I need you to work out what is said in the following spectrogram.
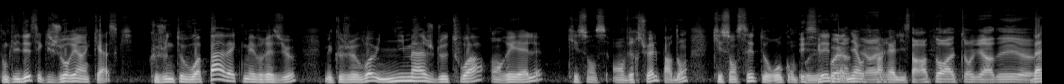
Donc l'idée, c'est que j'aurai un casque, que je ne te vois pas avec mes vrais yeux, mais que je vois une image de toi en réel qui est en virtuel, pardon, qui est censé te recomposer de manière ultra réaliste. Par rapport à te regarder euh, bah,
